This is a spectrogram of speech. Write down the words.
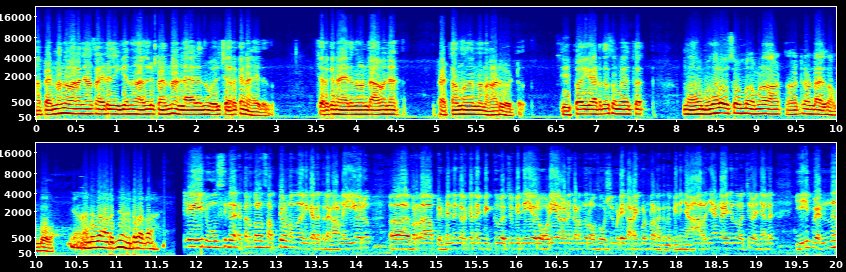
ആ പെണ്ണെന്ന് പറഞ്ഞ ആ സൈഡിൽ നിൽക്കുന്നത് അതൊരു പെണ്ണല്ലായിരുന്നു ഒരു ചെറുക്കനായിരുന്നു. ചെറുക്കനായിരുന്നുകൊണ്ട് അവന് പെട്ടെന്ന് തന്നെ നാട് വിട്ടു. ഇപ്പൊ ഈ അടുത്ത സമയത്ത് നാല് മൂന്നാൽ ദിവസം മുമ്പ് നമ്മുടെ നാട്ടിലുണ്ടായ സംഭവം. ഞാനിത് അറിഞ്ഞായിരുന്നടാ ഈ ന്യൂസിൽ എത്രത്തോളം സത്യം ഉണ്ടെന്ന് എനിക്കറിയത്തില്ല. കാരണം ഈ ഒരു ഇവരുടെ പെണ്ണിനെ ചെറുക്കനെ പിക്ക് വെച്ച് പിന്നെ ഈ ഒരു ഓഡിയോ ആണ് കിടന്ന് സോഷ്യൽ മീഡിയ കറങ്ങിക്കൊണ്ട് നടക്കുന്നത്. പിന്നെ ഞാൻ അറിയാൻ കഴിഞ്ഞെന്ന് വെച്ച് കഴിഞ്ഞാൽ ഈ പെണ്ണ്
